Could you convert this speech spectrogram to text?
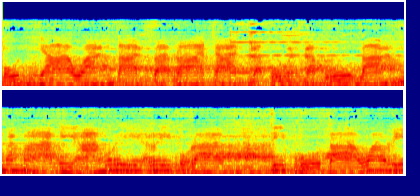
ปุญญาวันตัสสราชันตปุตตภูตังนมามิหังริริปุราทิภูตาวริ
